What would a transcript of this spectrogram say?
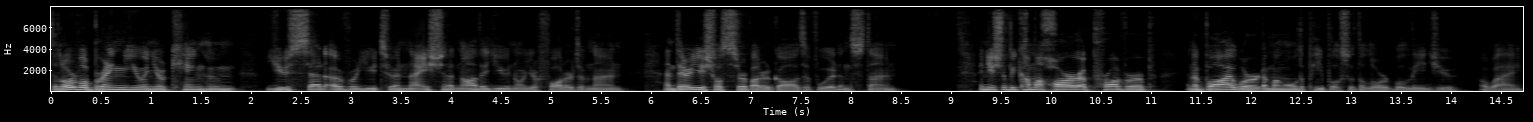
The Lord will bring you and your king, whom you set over you, to a nation that neither you nor your fathers have known, and there you shall serve other gods of wood and stone. And you shall become a horror, a proverb, and a byword among all the people, so the Lord will lead you away.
